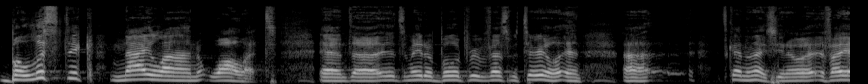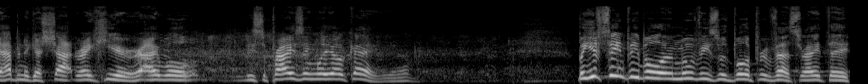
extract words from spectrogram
ballistic nylon wallet, and uh, it's made of bulletproof vest material. And uh, It's kind of nice, you know. If I happen to get shot right here, I will be surprisingly okay, you know. But you've seen people in movies with bulletproof vests, right? They,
